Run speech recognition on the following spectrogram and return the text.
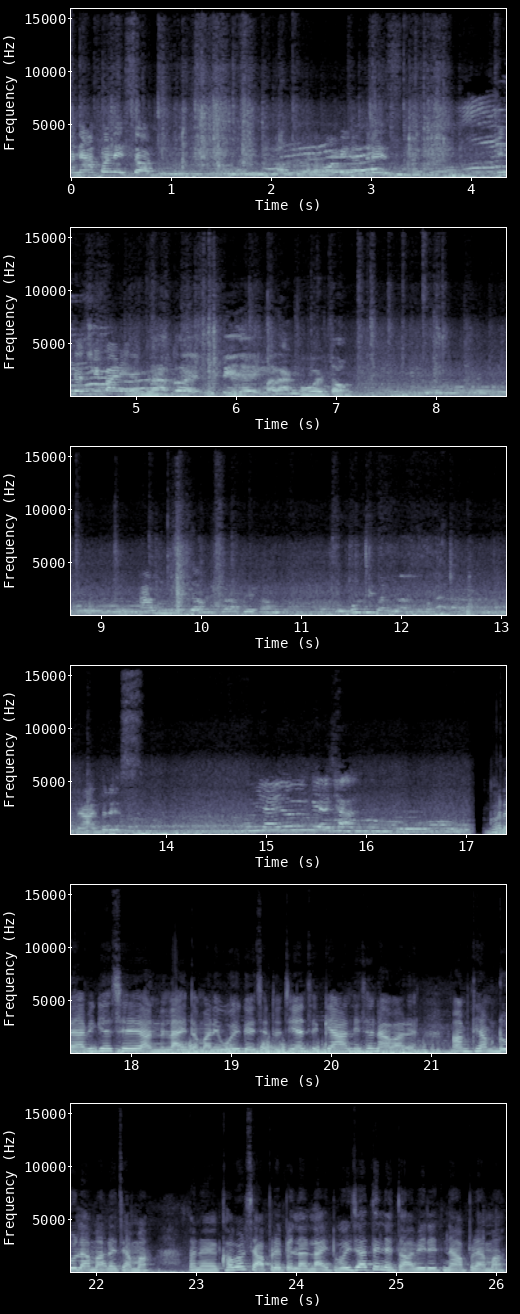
અને આ પણ એ શર્ટ અને મમ્મીનો ડ્રેસ ઇન્ડો છીપાડી ના કરાય તૂટી જાય એમાં રાખવું હોય તો. આ ઊંધું ને આ ડ્રેસ ઘરે આવી ગયા છે અને લાઈટ અમારી હોઈ ગઈ છે. તો જ્યાં છે ક્યાંની છે ને અમારે. આમથી આમ ડોલા મારે છે આમાં. અને ખબર છે આપણે પહેલાં લાઈટ વહી જતી ને તો આવી રીતના આપણે આમાં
